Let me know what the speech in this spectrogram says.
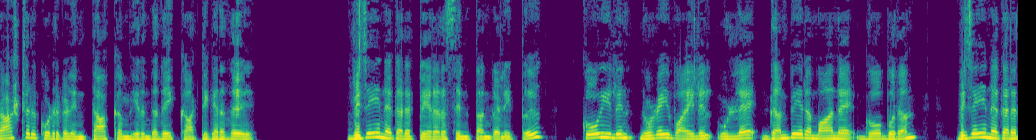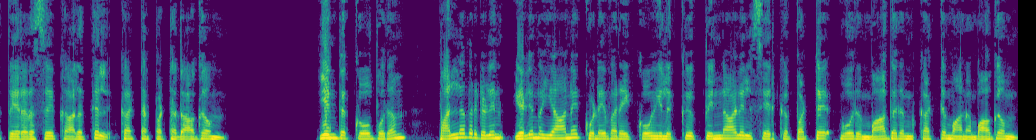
ராஷ்டிரகூடர்களின் தாக்கம் இருந்ததை காட்டுகிறது. விஜயநகர பேரரசின் பங்களிப்பு கோயிலின் நுழைவாயிலில் உள்ள கம்பீரமான கோபுரம் விஜயநகர பேரரசு காலத்தில் கட்டப்பட்டதாகும். இந்த கோபுரம் பல்லவர்களின் எளிமையான குடைவரை கோயிலுக்கு பின்னாளில் சேர்க்கப்பட்ட ஒரு மாபெரும் கட்டுமானமாகும்.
